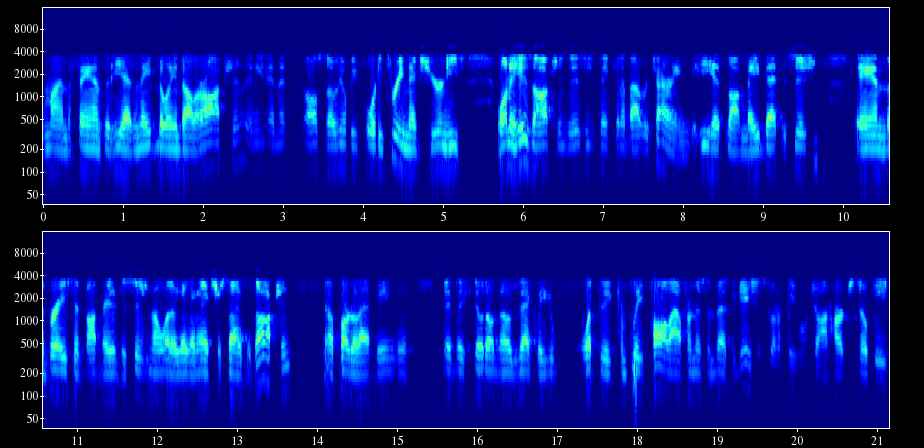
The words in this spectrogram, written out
remind the fans that he has an eight million dollar option, and he, and that also he'll be 43 next year, and he's one of his options is he's thinking about retiring. He has not made that decision, and the Braves have not made a decision on whether they're going to exercise his option. Part of that being that they still don't know exactly what the complete fallout from this investigation is going to be. Will John Hart still be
